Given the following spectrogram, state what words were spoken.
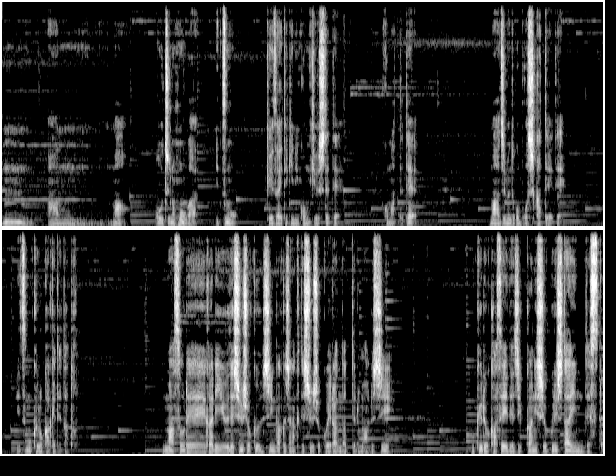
うーん、あの、まあ、お家の方がいつも経済的に困窮してて、困ってて、まあ自分とこ母子家庭で、いつも苦労かけてたと。まあそれが理由で就職、進学じゃなくて就職を選んだっていうのもあるし、お給料稼いで実家に仕送りしたいんですと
